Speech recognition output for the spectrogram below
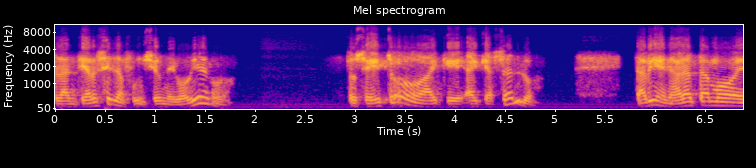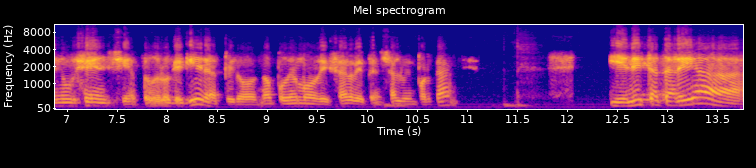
plantearse la función de gobierno. Entonces, esto hay que, hay que hacerlo. Está bien, ahora estamos en urgencia, todo lo que quieras, pero no podemos dejar de pensar lo importante. Y en esta tarea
